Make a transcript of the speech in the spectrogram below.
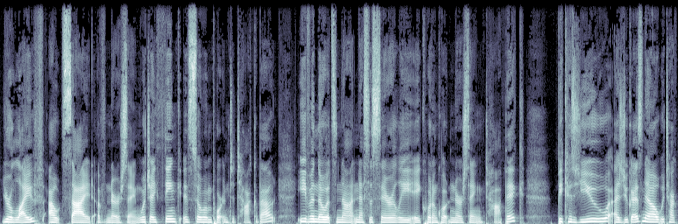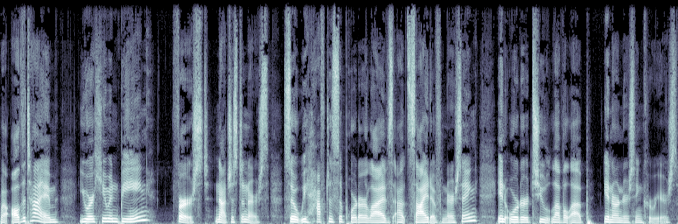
your life outside of nursing, which I think is so important to talk about, even though it's not necessarily a quote unquote nursing topic. Because you, as you guys know, we talk about all the time, you are a human being first, not just a nurse. So we have to support our lives outside of nursing in order to level up in our nursing careers.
